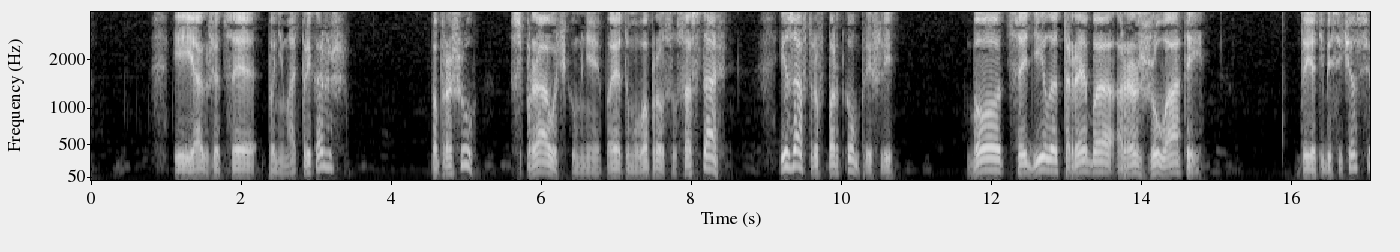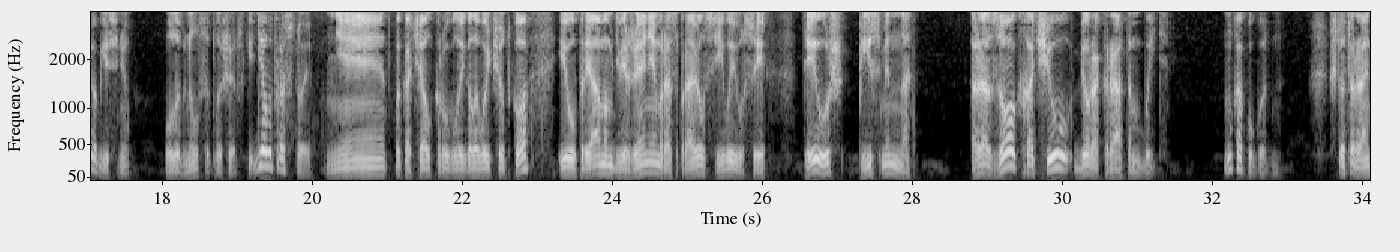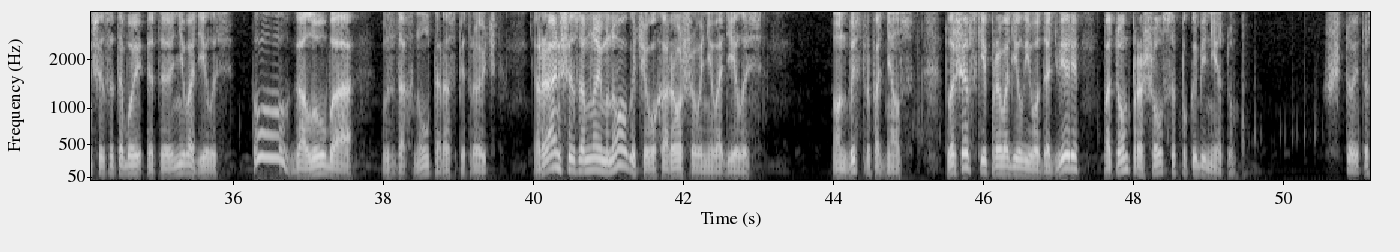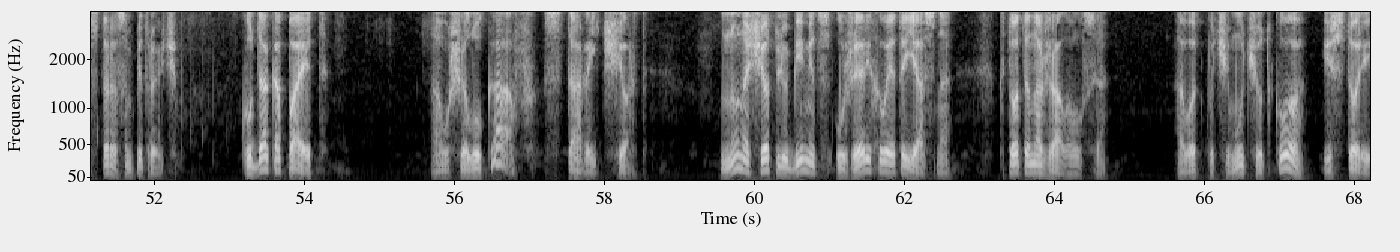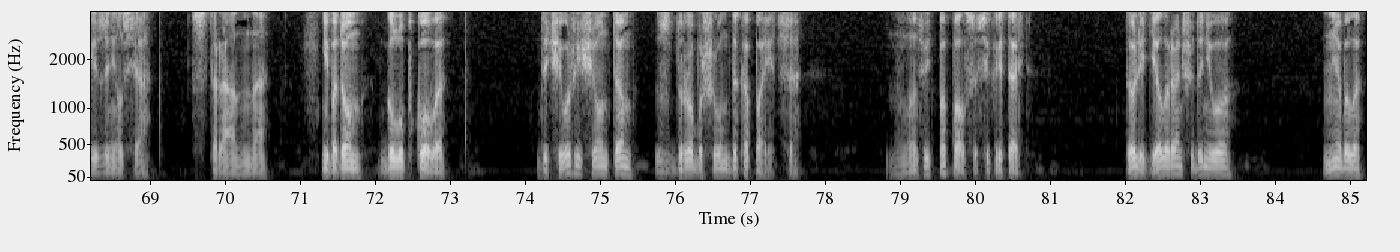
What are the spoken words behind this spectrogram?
И як же це понимать прикажешь? Попрошу Справочку мне по этому вопросу составь, и завтра в портком пришли. Бо це діло треба разжувати. Да я тебе сейчас все объясню, — улыбнулся Плышевский. Дело простое. Нет, — покачал круглой головой чутко и упрямым движением расправил сивые усы. Ты уж письменно. Разок хочу бюрократом быть. Ну, как угодно. Что-то раньше за тобой это не водилось. — О, голуба! — вздохнул Тарас Петрович. — Раньше за мной много чего хорошего не водилось. Он быстро поднялся. Плашевский проводил его до двери, потом прошелся по кабинету. — Что это с Тарасом Петровичем? Куда копает? — А уж и лукав, старый черт! Ну, насчет любимец у Жерехова это ясно — кто-то нажаловался. А вот почему чутко историей занялся? Странно. И потом Голубкова. Да чего же еще он там с Дробышевым докопается? Ну, вот ведь попался секретарь. То ли дело раньше до него не было.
